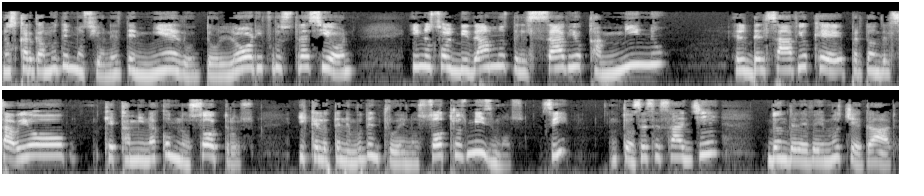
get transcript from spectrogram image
nos cargamos de emociones de miedo, dolor y frustración y nos olvidamos del sabio camino el del sabio que, perdón, del sabio que camina con nosotros y que lo tenemos dentro de nosotros mismos, ¿sí? Entonces es allí donde debemos llegar,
